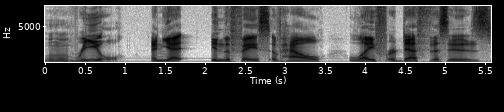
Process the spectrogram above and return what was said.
Mhm. real. And yet, in the face of how life or death this is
